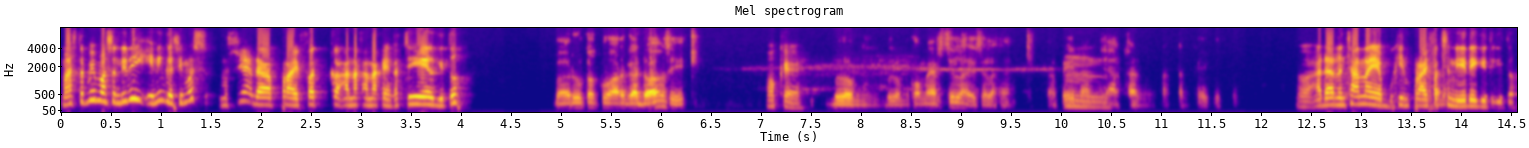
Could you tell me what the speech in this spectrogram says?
Mas, tapi Mas sendiri ini gak sih, Mas? Maksudnya ada private ke anak-anak yang kecil gitu? baru ke keluarga doang sih Oke. belum belum komersil lah istilahnya tapi Hmm. nanti akan akan kayak gitu Oh, ada rencana ya bikin private Ada. sendiri gitu-gitu?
